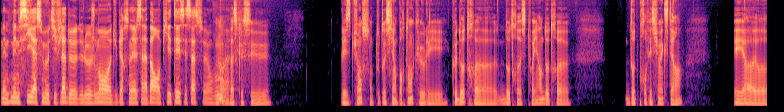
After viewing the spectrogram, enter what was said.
Même, même si à ce motif-là de, de logement euh, du personnel, ça n'a pas empiété, c'est ça selon vous Non, parce que c'est. Les étudiants sont tout aussi importants que, les... que d'autres euh, d'autres citoyens, d'autres d'autres professions, etc. Et euh,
